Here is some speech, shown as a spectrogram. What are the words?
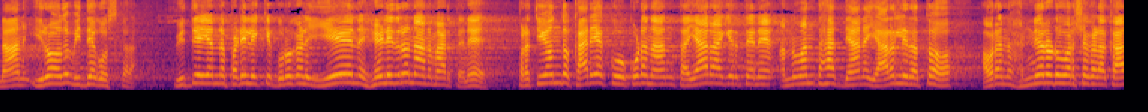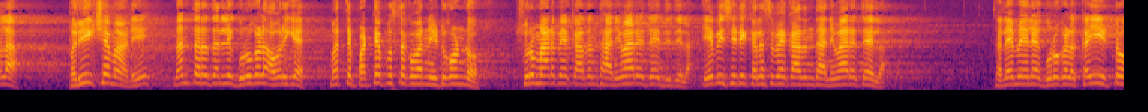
ನಾನು ಇರೋದು ವಿದ್ಯೆಗೋಸ್ಕರ. ವಿದ್ಯೆಯನ್ನು ಪಡಿಲಿಕ್ಕೆ ಗುರುಗಳು ಏನು ಹೇಳಿದರೂ ನಾನು ಮಾಡ್ತೇನೆ. ಪ್ರತಿಯೊಂದು ಕಾರ್ಯಕ್ಕೂ ಕೂಡ ನಾನು ತಯಾರಾಗಿರ್ತೇನೆ ಅನ್ನುವಂತಹ ಜ್ಞಾನ ಯಾರಲ್ಲಿರುತ್ತೋ ಅವರನ್ನು ಹನ್ನೆರಡು ವರ್ಷಗಳ ಕಾಲ ಪರೀಕ್ಷೆ ಮಾಡಿ ನಂತರದಲ್ಲಿ ಗುರುಗಳು ಅವರಿಗೆ ಮತ್ತೆ ಪಠ್ಯಪುಸ್ತಕವನ್ನು ಇಟ್ಟುಕೊಂಡು ಶುರು ಮಾಡಬೇಕಾದಂಥ ಅನಿವಾರ್ಯತೆ ಇದ್ದಿದ್ದಿಲ್ಲ. ಎ ಬಿ ಸಿ ಡಿ ಕಲಿಸಬೇಕಾದಂಥ ಅನಿವಾರ್ಯತೆ ಇಲ್ಲ. ತಲೆ ಮೇಲೆ ಗುರುಗಳ ಕೈ ಇಟ್ಟು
